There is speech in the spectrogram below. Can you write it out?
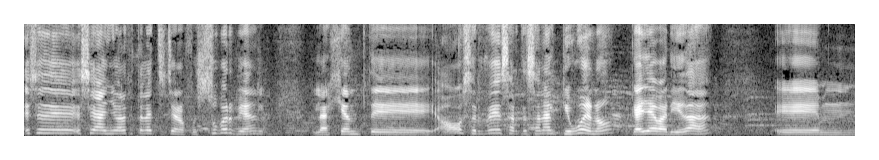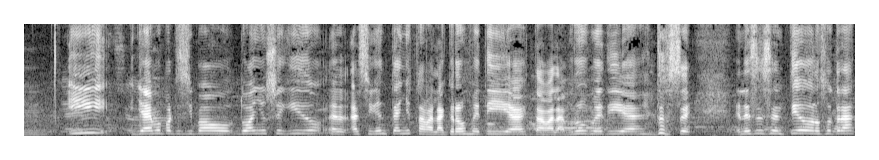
ese, ese año a la fiesta de la chicha, nos fue súper bien, la gente, oh, cerveza artesanal, qué bueno, que haya variedad. Em, y ya hemos participado dos años seguidos, al, siguiente año estaba la Cross metida, estaba la Bruce metida, entonces en ese sentido nosotras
